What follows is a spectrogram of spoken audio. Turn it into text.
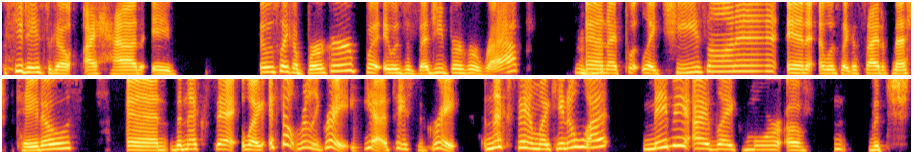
a few days ago, I had a it was like a burger, but it was a veggie burger wrap. Mm-hmm. And I put like cheese on it and it was like a side of mashed potatoes. And the next day, like it felt really great. Yeah, it tasted great. The next day, I'm like, you know what? Maybe I'd like more of the, ch-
